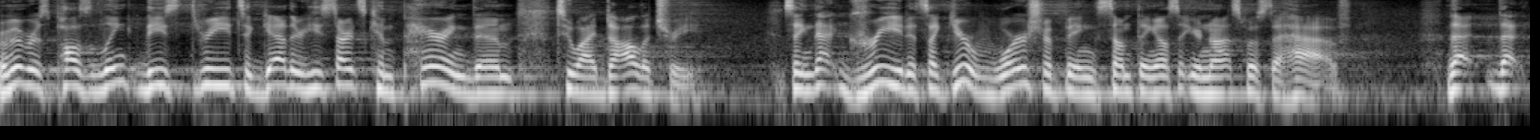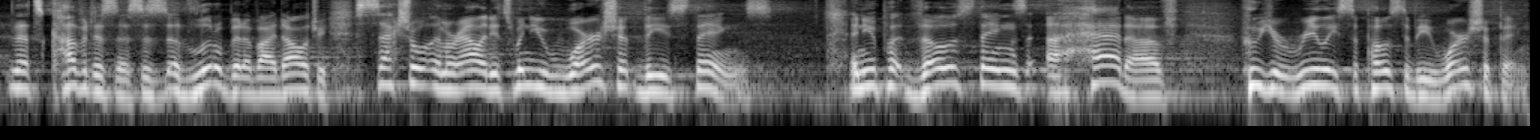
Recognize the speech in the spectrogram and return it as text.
Remember, as Paul's linked these three together, he starts comparing them to idolatry, saying that greed, it's like you're worshiping something else that you're not supposed to have. That, that, that's covetousness, is a little bit of idolatry. Sexual immorality, it's when you worship these things and you put those things ahead of who you're really supposed to be worshiping.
